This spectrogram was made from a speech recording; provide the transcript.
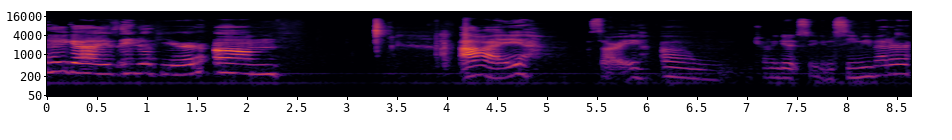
Hey guys, Angel here. Um, I, sorry, um, I'm trying to get it so you can see me better.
